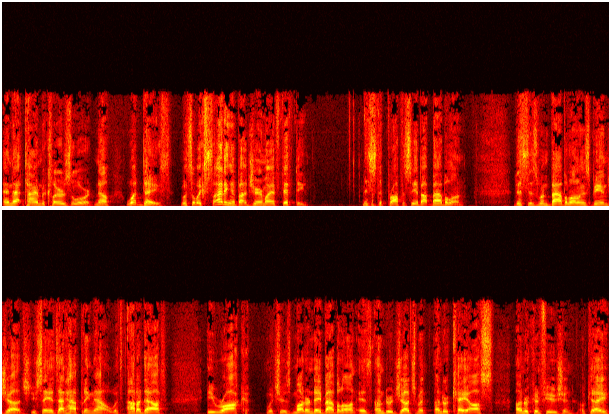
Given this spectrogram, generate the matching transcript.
and that time declares the Lord. Now, what days? What's so exciting about Jeremiah 50? This is the prophecy about Babylon. This is when Babylon is being judged. You say, is that happening now? Without a doubt, Iraq, which is modern day Babylon, is under judgment, under chaos, under confusion, okay?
